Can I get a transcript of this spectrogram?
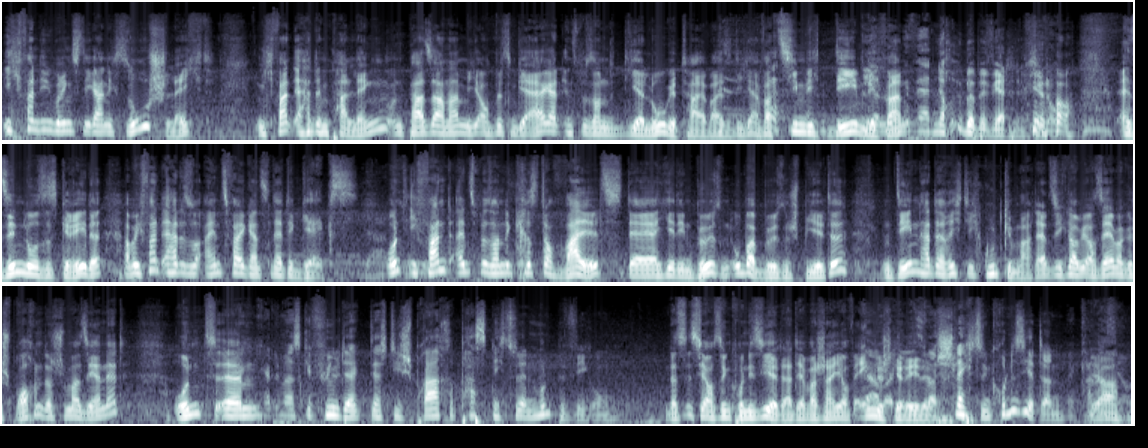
Ich fand ihn übrigens gar nicht so schlecht. Ich fand, er hatte ein paar Längen und ein paar Sachen haben mich auch ein bisschen geärgert, insbesondere Dialoge teilweise, die ich einfach ziemlich dämlich Dialoge fand. werden auch überbewertet im Kino. Genau. Ein sinnloses Gerede. Aber ich fand, er hatte so ein, zwei ganz nette Gags. Und ich fand insbesondere Christoph Walz, der hier den bösen Oberbösen spielte, und den hat er richtig gut gemacht. Er hat sich, glaube ich, auch selber gesprochen, das ist schon mal sehr nett. Und, ähm, ich hatte immer das Gefühl, dass die Sprache passt nicht zu den Mundbewegungen. Das ist ja auch synchronisiert. Er hat ja wahrscheinlich auf Englisch ja, geredet. Das war schlecht synchronisiert dann. Ja. Das, ja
